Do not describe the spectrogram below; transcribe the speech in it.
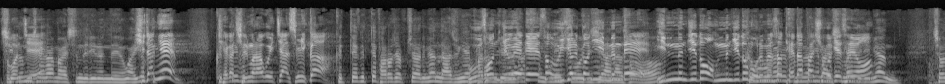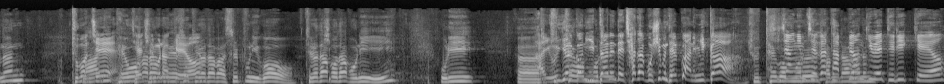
두 지금 번째 제가 말씀드리는 내용 아, 시장님 제가 그- 질문하고 있지 않습니까? 그때 그때 바로 잡지 않으면 나중에 우선주에 대해서 의결권이 있는데 있는지도 없는지도 그 모르면서 대답하시고 계세요. 저는 두 번째 많이 제가 배워가라고 해서 질문할게요. 들여다봤을 뿐이고 들여다보다 보니 우리 어, 아, 의결권이 있다는데 찾아보시면 될 거 아닙니까? 시장님 제가 답변 기회 드릴게요.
